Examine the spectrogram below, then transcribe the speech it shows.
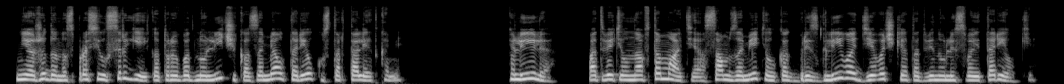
– неожиданно спросил Сергей, который в одно личико замял тарелку с тарталетками. «Лиля», – ответил на автомате, а сам заметил, как брезгливо девочки отодвинули свои тарелки.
